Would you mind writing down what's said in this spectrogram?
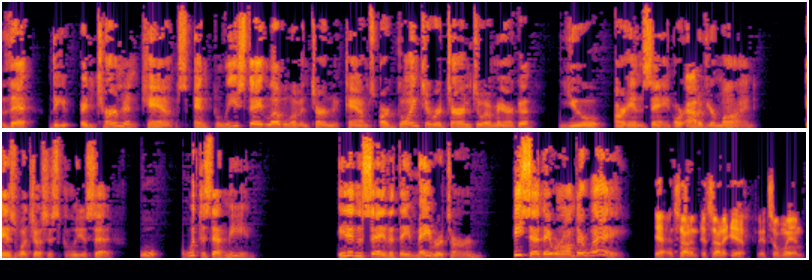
that the internment camps and police state level of internment camps are going to return to America, you are insane or out of your mind." Is what Justice Scalia said. Well, what does that mean? He didn't say that they may return. He said they were on their way. Yeah, it's not an it's not an if, it's a when,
